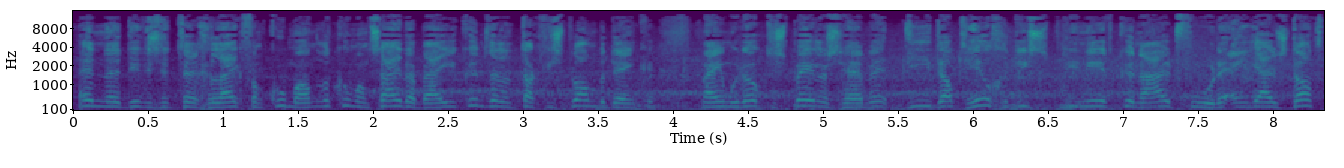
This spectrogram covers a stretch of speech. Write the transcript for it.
En dit is het gelijk van Koeman. Want Koeman zei daarbij, je kunt wel een tactisch plan bedenken. Maar je moet ook de spelers hebben die dat heel gedisciplineerd kunnen uitvoeren. En juist dat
